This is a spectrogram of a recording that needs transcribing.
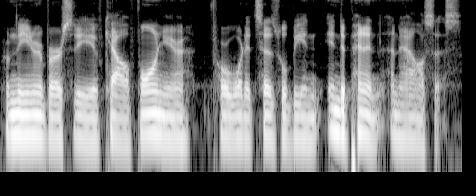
from the University of California for what it says will be an independent analysis.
